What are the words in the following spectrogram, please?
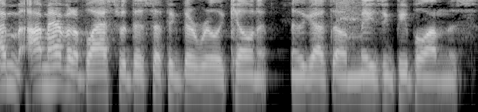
I'm I'm having a blast with this. I think they're really killing it. And they got amazing people on this.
